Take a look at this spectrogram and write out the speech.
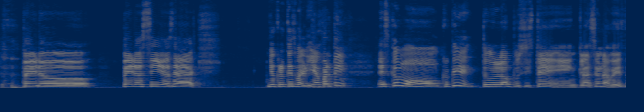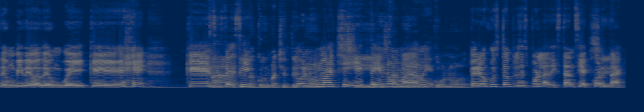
Pero, pero sí, o sea, yo creo que es válido. Y aparte, es como, creo que tú lo pusiste en clase una vez de un video de un güey que... que ah, sí, con un machete. Con un machete, no mames. Pero justo pues es por la distancia corta.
